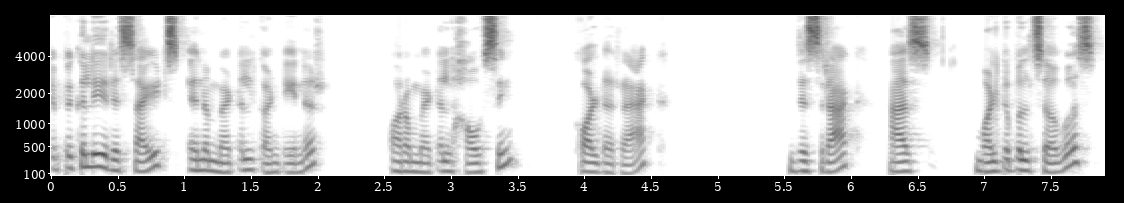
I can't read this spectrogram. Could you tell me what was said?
typically resides in a metal container or a metal housing called a rack this rack has multiple servers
